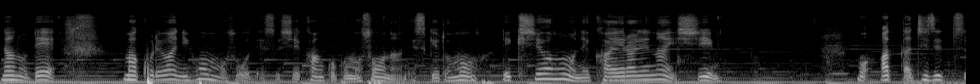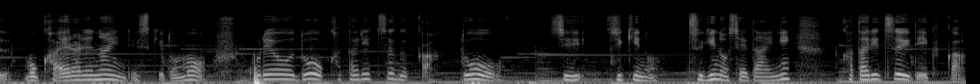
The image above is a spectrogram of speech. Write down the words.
なのでまあこれは日本もそうですし韓国もそうなんですけども歴史はもうね変えられないしもあった事実も変えられないんですけどもこれをどう語り継ぐかどう時期の次の世代に語り継いでいくか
